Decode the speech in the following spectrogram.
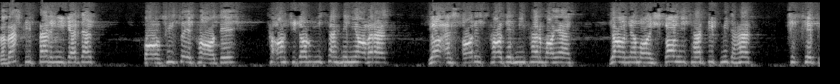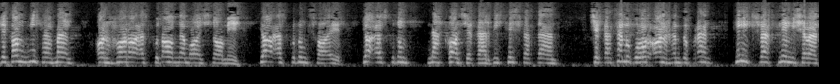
و وقتی برمیگردد با فیس و افاده تئاتر روی صحنه می آورد یا اشعاری صادر میفرماید یا نمایشگاهی ترتیب می‌دهد که خبرگان می‌فهمند آنها را از کدام نمایشنامه یا از کدام شاعر یا از کدام نقاش غربی کش رفتند که قسم قرآن هم بخورند. هیچ وقت نمی شود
